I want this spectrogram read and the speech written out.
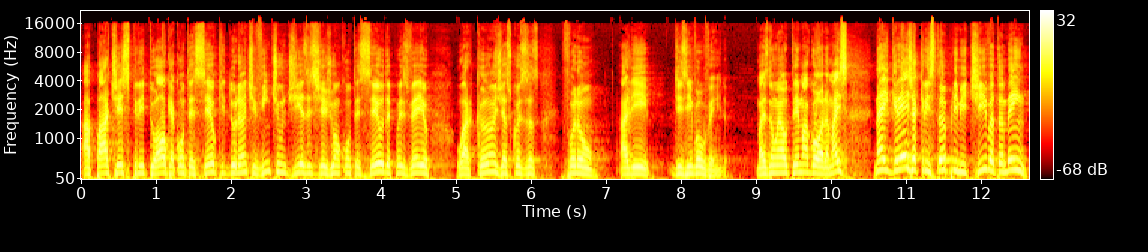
a parte espiritual que aconteceu, que durante 21 dias esse jejum aconteceu, depois veio o arcanjo e as coisas foram ali desenvolvendo. Mas não é o tema agora. Mas na igreja cristã primitiva também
